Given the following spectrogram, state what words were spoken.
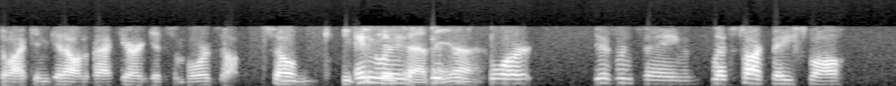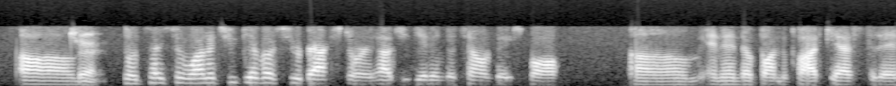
so I can get out in the backyard and get some boards up. So, Keep anyway, happy, different yeah. sport, different thing. Let's talk baseball. Um, sure. So Tyson, why don't you give us your backstory? How'd you get into town baseball um, and end up on the podcast today?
